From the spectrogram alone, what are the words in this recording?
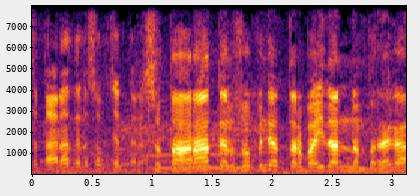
17375 17375 ਬਾਈ ਦਾ ਨੰਬਰ ਹੈਗਾ।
